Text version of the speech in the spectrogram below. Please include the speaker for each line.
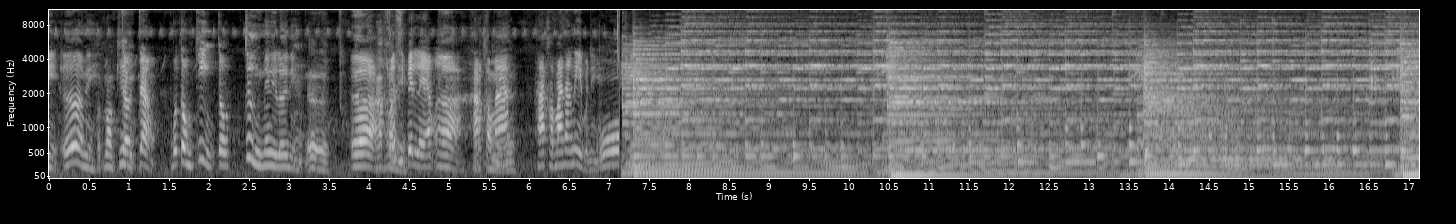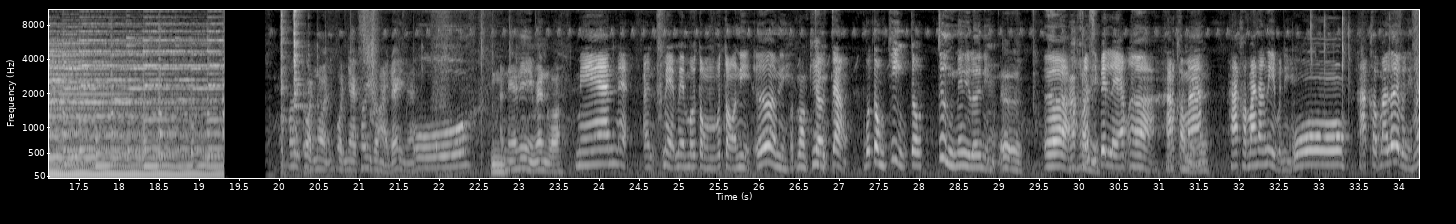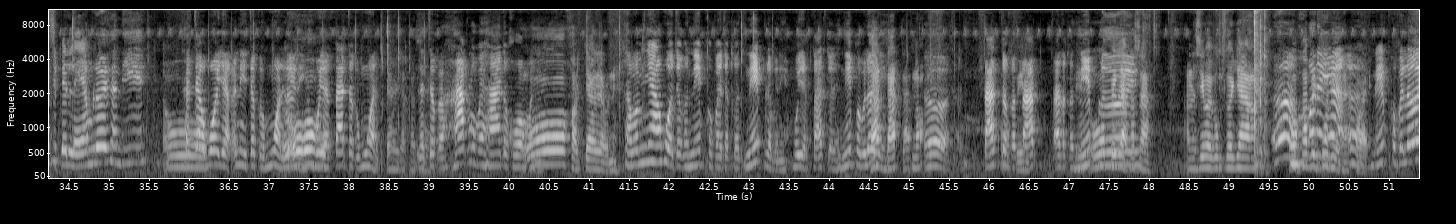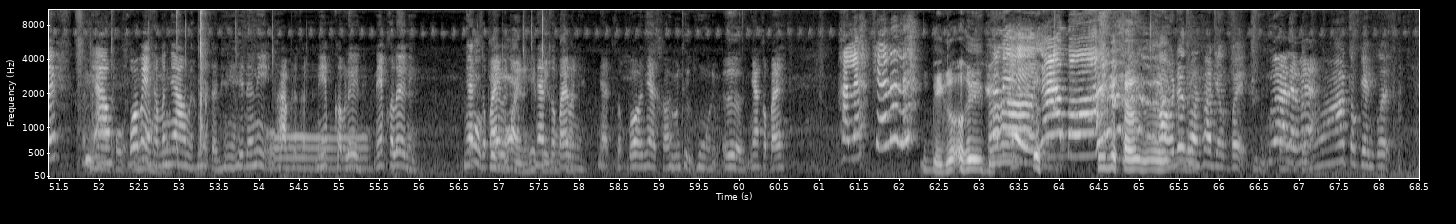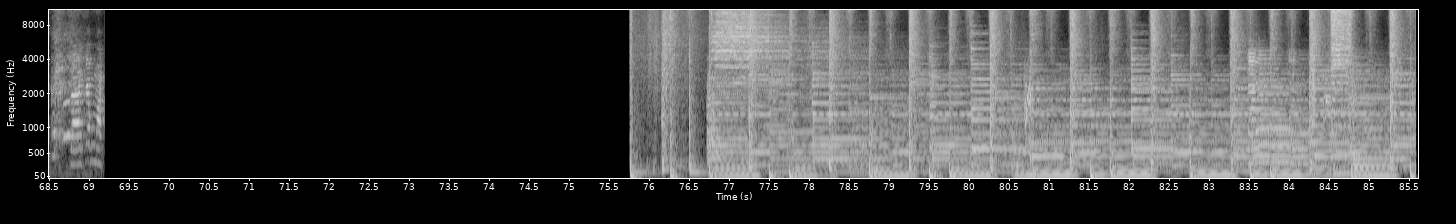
Speaker 1: นี่เออนี่
Speaker 2: บ่ต้องกิ้ง
Speaker 1: เจ้าจังบ่ต้องกิ้งเจ้าจึ้งในนี่เลยนี่
Speaker 2: เออ
Speaker 1: เออ
Speaker 2: หักเข้า
Speaker 1: มันสิเป็นแหลมเออหักเข้ามา
Speaker 2: หักเข้ามาเลย
Speaker 1: หักเข้ามาทางนี้บัดนี้
Speaker 2: โอ้ ก่อนนอนก่อนใหญ่ค่อยก็หายได้นะ
Speaker 1: โอ้
Speaker 2: อันนี้นี่แม่นบ่
Speaker 1: แม่นเนี่ยอันแม่แม่บ่ต้องบ่ต้องอันนี่เออนี่
Speaker 2: บ่ต้องกิ้ง
Speaker 1: เจ้าจังบ่ต้องกิ้งเจ้าจึ้งในนี่เลยนี่
Speaker 2: เออ
Speaker 1: เออ
Speaker 2: หักเข้า
Speaker 1: มันสิเป็นแหลมเออหักเข้ามา
Speaker 2: หักเข้ามาเลย
Speaker 1: หักเข้ามาทางนี้บัดนี้
Speaker 2: โอ้
Speaker 1: หักเข้ามาเลยบัดนี้มันสิเป็นแหลมเลยทันที
Speaker 2: โอ้
Speaker 1: ถ้าเจ้าบ่อยากอันนี้เจ้าก็ม้วนเลยนี่
Speaker 2: โอ้
Speaker 1: บ่อยากตัดเจ้าก็ม้วน
Speaker 2: ใจแล้ว
Speaker 1: แล้วเจ้าก็หักลงไปหาเจ้าของบัด
Speaker 2: โอ้
Speaker 1: นี้
Speaker 2: เข้าใจแล้วนี่
Speaker 1: ถ้ามันยาวพวกเจ้าก็เน็บเข้าไปเจ้าก็เน็บเลยบัดนี้บ่อยากตัดก็เน็บเข้าไปเลย
Speaker 2: ดัด
Speaker 1: นี่
Speaker 2: ดัดดัดเนาะ
Speaker 1: เออตัดเจ้าก็ตัดตัดแล้วก็เน็บ
Speaker 2: โอ้
Speaker 1: เล
Speaker 2: เป็น
Speaker 1: ย
Speaker 2: แล้วก็ซะ อันนั้นสิไว้เบงตัวอย่าง
Speaker 1: เออ
Speaker 2: เอาเข้าไป
Speaker 1: บ่ได้
Speaker 2: พ่นนี่
Speaker 1: ยาก
Speaker 2: นะ
Speaker 1: เอ
Speaker 2: ก่
Speaker 1: อ
Speaker 2: อน
Speaker 1: เน็บเข้าไปเลยมันยาว
Speaker 2: โอ้
Speaker 1: บ่แม่ถ้ามันยาวแบบแม่แต่นี่เฮ็ดจังนี้
Speaker 2: โอ้
Speaker 1: พับแล้วก็เน็บเข้าไปเลยเน็บเข้าเลยนี่ยัดเข้าไป
Speaker 2: โอ้
Speaker 1: บัด
Speaker 2: เก่งหน่อยเลยเฮ็
Speaker 1: นี้
Speaker 2: ด
Speaker 1: ยัดเข้าไป
Speaker 2: เป็น
Speaker 1: บัดนี้ยัดเข้าบ่ยัดเข้าให้มันถึงหูนี่เออยัดเข้าไปหันเลยแค่นั้นแหละ
Speaker 3: Bị lỗi
Speaker 1: งามบ่
Speaker 2: เอาเด้อทวนข้าวเดียวไป
Speaker 1: เมื่ออะไรแม่
Speaker 2: อ๋อตัวเก่งกว่าตาจะมัด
